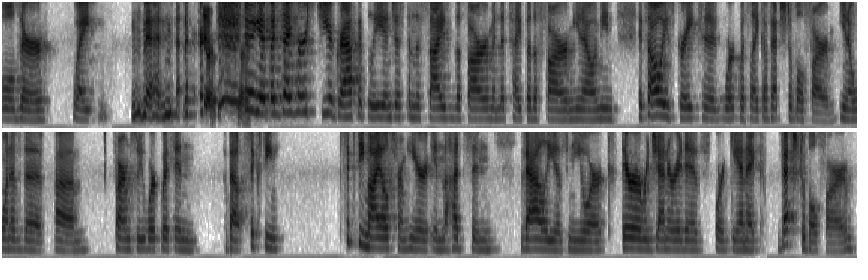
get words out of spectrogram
older white men that are sure, sure. doing it, but diverse geographically and just in the size of the farm and the type of the farm. You know, I mean, it's always great to work with like a vegetable farm. You know, one of the um, farms we work with in about 60, 60 miles from here in the Hudson Valley of New York, they're a regenerative organic vegetable farm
